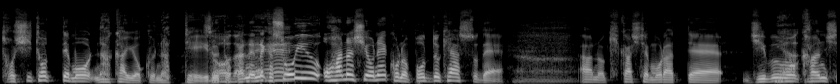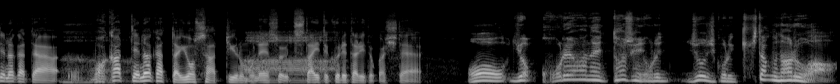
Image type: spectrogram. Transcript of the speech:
年取っても仲良くなっているとかねね。なんかそういうお話をねこのポッドキャストであの聞かせてもらって自分を感じてなかったうん。分かってなかった良さっていうのもねそういう伝えてくれたりとかして。おいやこれはね確かに俺ジョージこれ聞きたくなるわ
